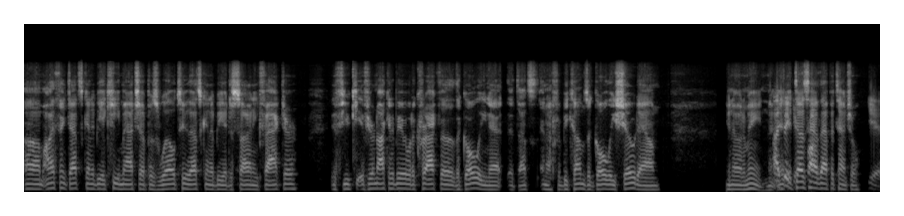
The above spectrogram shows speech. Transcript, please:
Um, I think that's going to be a key matchup as well too. That's going to be a deciding factor if you if you're not going to be able to crack the the goalie net, that's and if it becomes a goalie showdown, you know what I mean. I it, think it does probably, have that potential. Yeah,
